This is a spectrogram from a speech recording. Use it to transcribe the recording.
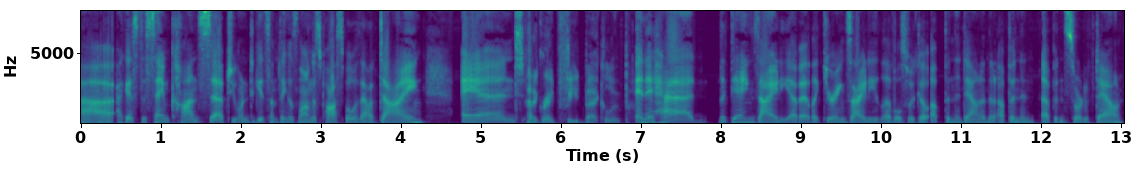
Uh, I guess the same concept. You wanted to get something as long as possible without dying, and Had a great feedback loop. and it had like the anxiety of it like your anxiety levels would go up and then down and then up and then up and sort of down.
